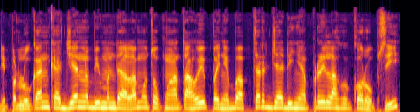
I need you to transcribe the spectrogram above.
Diperlukan kajian lebih mendalam untuk mengetahui penyebab terjadinya perilaku korupsi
